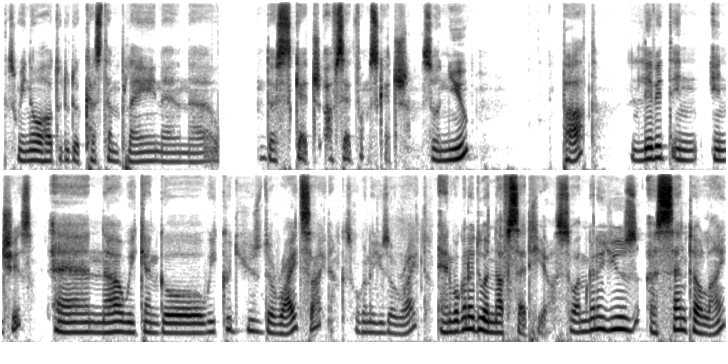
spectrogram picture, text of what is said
because we know how to do the custom plane and uh, the sketch offset from sketch. So new part, leave it in inches and now we can go we could use the right side because we're going to use a right. And we're going to do an offset here. So I'm going to use a center line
